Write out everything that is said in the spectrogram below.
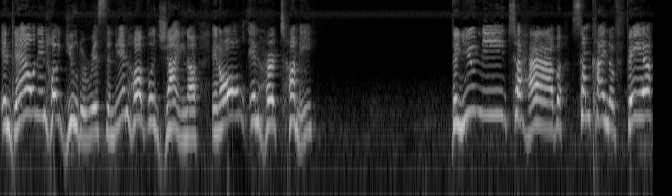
and down in her uterus and in her vagina and all in her tummy, then you need to have some kind of fair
